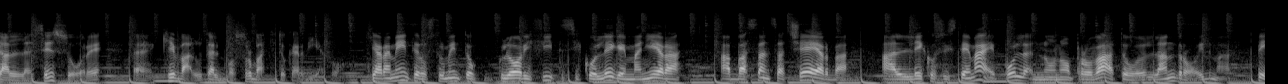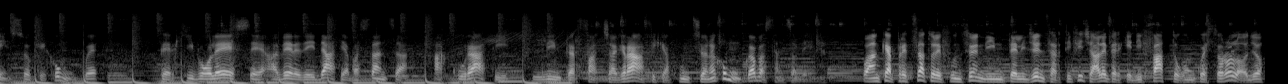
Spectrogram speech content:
dal sensore eh, che valuta il vostro battito cardiaco. Chiaramente lo strumento GloryFit si collega in maniera abbastanza acerba all'ecosistema Apple, non ho provato l'Android ma penso che comunque per chi volesse avere dei dati abbastanza accurati l'interfaccia grafica funziona comunque abbastanza bene. Ho anche apprezzato le funzioni di intelligenza artificiale perché di fatto con questo orologio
